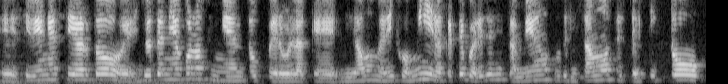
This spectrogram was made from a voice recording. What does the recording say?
eh, si bien es cierto, eh, yo tenía conocimiento, pero la que, digamos, me dijo, mira, ¿qué te parece si también utilizamos este, el TikTok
